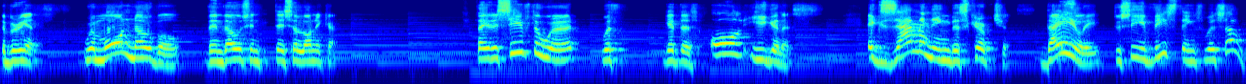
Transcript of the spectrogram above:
the Bereans, were more noble than those in Thessalonica. They received the word with, get this, all eagerness, examining the scriptures daily to see if these things were so.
